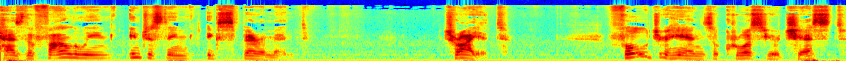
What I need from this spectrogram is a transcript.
has the following interesting experiment. Try it. Fold your hands across your chest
